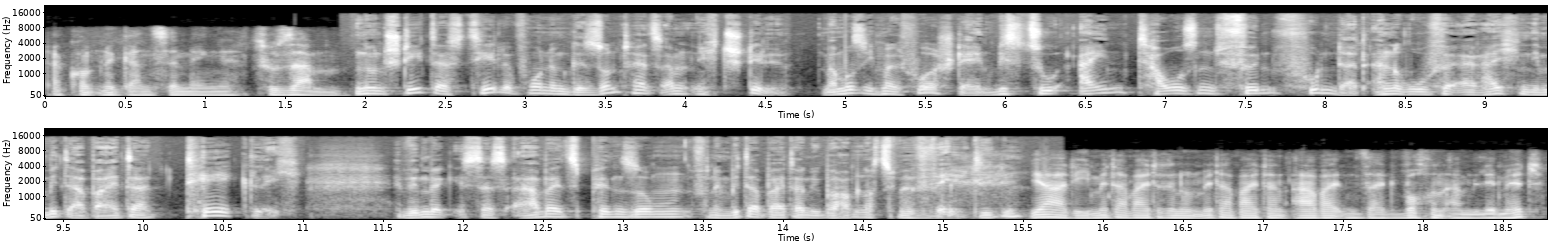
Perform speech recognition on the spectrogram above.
da kommt eine ganze Menge zusammen. Nun steht das Telefon im Gesundheitsamt nicht still. Man muss sich mal vorstellen, bis zu 1500 Anrufe erreichen die Mitarbeiter täglich. Herr Wimberg, ist das Arbeitspensum von den Mitarbeitern überhaupt noch zu bewältigen? Ja, die Mitarbeiterinnen und Mitarbeiter arbeiten seit Wochen am Limit.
